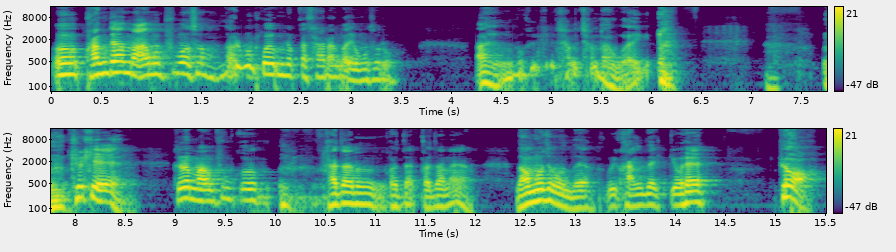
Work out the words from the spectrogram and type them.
어, 광대한 마음을 품어서 넓은 포용력과 사랑과 용서로. 아유 뭐 그렇게 상창가 뭐야 이게. 그렇게 그런 마음 품고 가자는 거잖아요. 너무 좋은데요. 우리 광대교회 표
